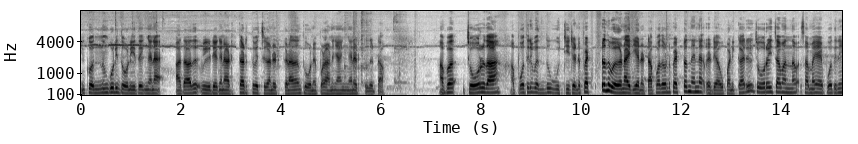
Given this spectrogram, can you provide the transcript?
എനിക്കൊന്നും കൂടി തോന്നിയത് ഇങ്ങനെ അതാത് വീഡിയോ ഇങ്ങനെ അടുത്തടുത്ത് വെച്ച് കണ്ട് എടുക്കണമെന്ന് തോന്നിയപ്പോഴാണ് ഞാൻ ഇങ്ങനെ എടുത്തത് കേട്ടോ അപ്പോൾ ചോറ് ഇതാ അപ്പോത്തിന് വെന്ത് ഊറ്റിയിട്ടുണ്ട്. പെട്ടെന്ന് വേണ അരിയാണ് കേട്ടോ അപ്പോൾ അതുകൊണ്ട് പെട്ടെന്ന് തന്നെ റെഡിയാവും പണിക്കാർ ചോറ് കഴിച്ചാൽ വന്ന സമയമായപ്പോത്തിന്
